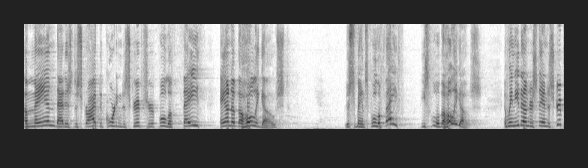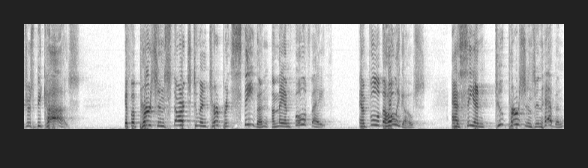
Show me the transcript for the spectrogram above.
a man that is described according to scripture, full of faith and of the Holy Ghost. This man's full of faith, he's full of the Holy Ghost. And we need to understand the scriptures because if a person starts to interpret Stephen, a man full of faith and full of the Holy Ghost, as seeing two persons in heaven,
